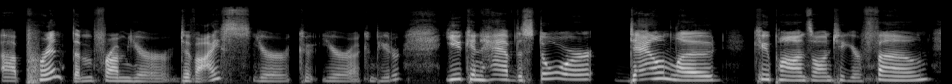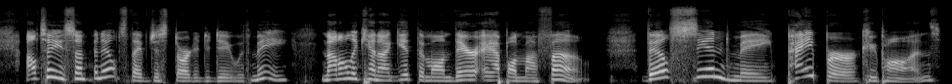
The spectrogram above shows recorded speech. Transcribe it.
uh, print them from your device, your your uh, computer. You can have the store download coupons onto your phone. I'll tell you something else they've just started to do with me. Not only can I get them on their app on my phone, they'll send me paper coupons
